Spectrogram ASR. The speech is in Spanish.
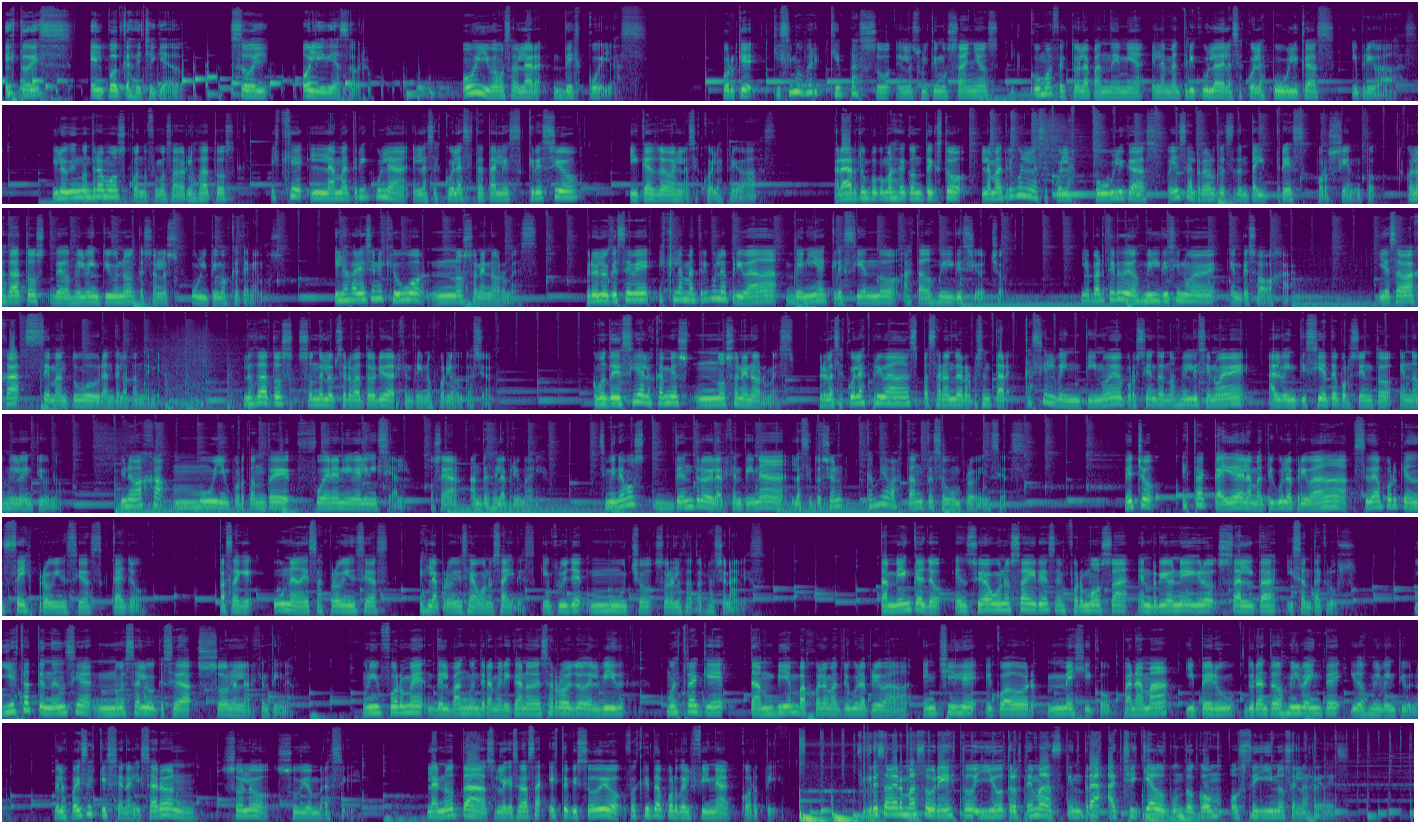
Esto es el podcast de Chequeado. Soy Olivia Sor. Hoy vamos a hablar de escuelas. Porque quisimos ver qué pasó en los últimos años y cómo afectó la pandemia en la matrícula de las escuelas públicas y privadas. Y lo que encontramos cuando fuimos a ver los datos es que la matrícula en las escuelas estatales creció y cayó en las escuelas privadas. Para darte un poco más de contexto, la matrícula en las escuelas públicas hoy es alrededor del 73%, con los datos de 2021 que son los últimos que tenemos. Y las variaciones que hubo no son enormes, pero lo que se ve es que la matrícula privada venía creciendo hasta 2018 y a partir de 2019 empezó a bajar. Y esa baja se mantuvo durante la pandemia. Los datos son del Observatorio de Argentinos por la Educación. Como te decía, los cambios no son enormes, pero las escuelas privadas pasaron de representar casi el 29% en 2019 al 27% en 2021. Y una baja muy importante fue en el nivel inicial, o sea, antes de la primaria. Si miramos dentro de la Argentina, la situación cambia bastante según provincias. De hecho, esta caída de la matrícula privada se da porque en seis provincias cayó. Pasa que una de esas provincias es la provincia de Buenos Aires, que influye mucho sobre los datos nacionales. También cayó en Ciudad de Buenos Aires, en Formosa, en Río Negro, Salta y Santa Cruz. Y esta tendencia no es algo que se da solo en la Argentina. Un informe del Banco Interamericano de Desarrollo, del BID, muestra que también bajó la matrícula privada en Chile, Ecuador, México, Panamá y Perú durante 2020 y 2021. De los países que se analizaron, solo subió en Brasil. La nota sobre la que se basa este episodio fue escrita por Delfina Corti. Si quieres saber más sobre esto y otros temas, entra a chequeado.com o seguinos en las redes.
